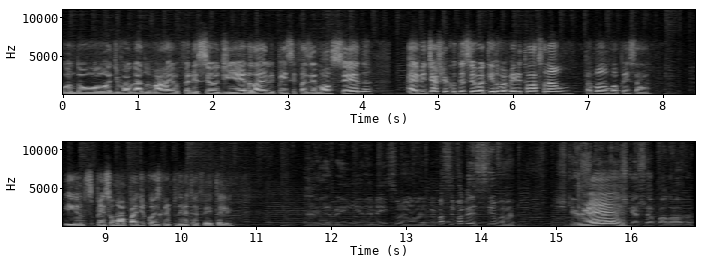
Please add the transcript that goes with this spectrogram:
Quando o advogado vai oferecer o dinheiro lá, ele pensa em fazer mó cena. Aí a gente acha que aconteceu aquilo, vai ver ele tá lá só, não, tá bom, eu vou pensar. E antes pensou uma par de coisa que ele poderia ter feito ali. É, ele é bem, ele é bem isso mesmo, é bem passivo-agressivo, né? Esquece, É. acho que essa é a palavra.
